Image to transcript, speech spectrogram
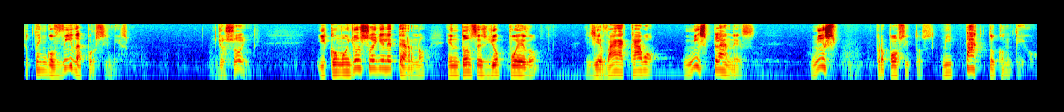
yo tengo vida por sí mismo. Yo soy. Y como yo soy el eterno, entonces yo puedo llevar a cabo mis planes, mis propósitos, mi pacto contigo.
